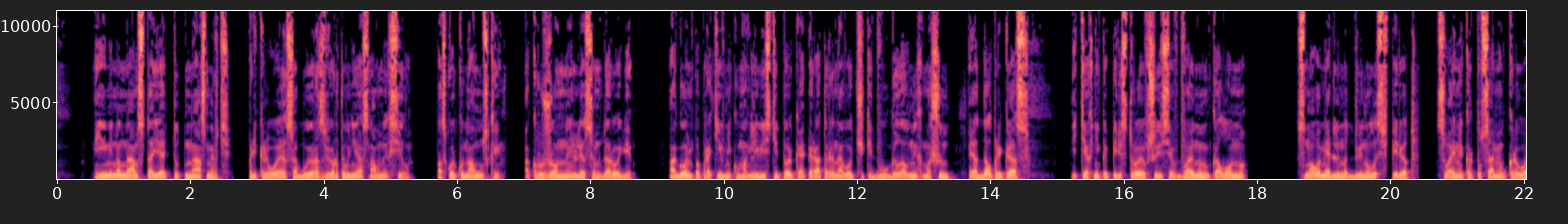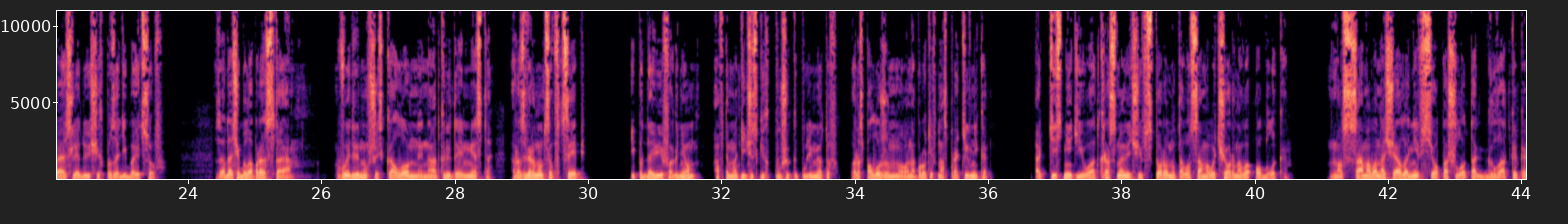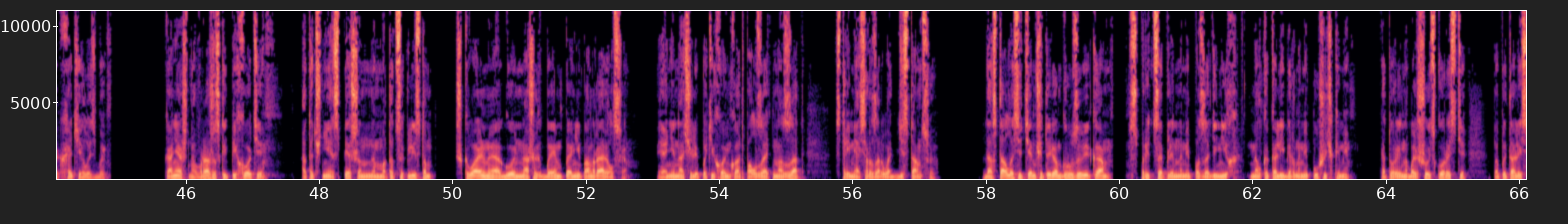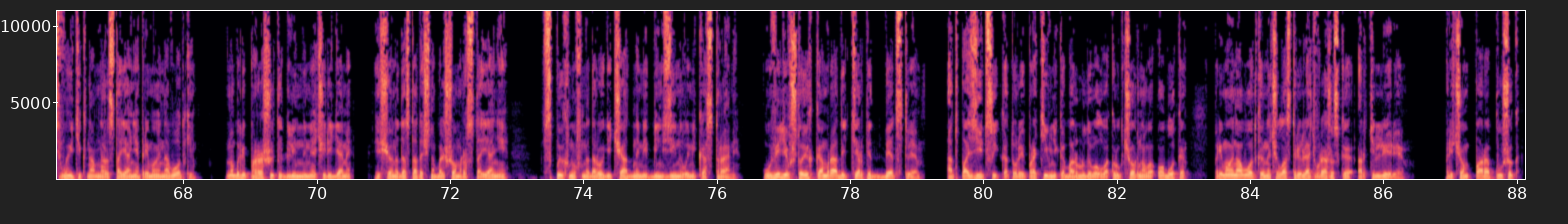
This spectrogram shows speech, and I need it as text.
и именно нам стоять тут насмерть, прикрывая собой развертывание основных сил. Поскольку на узкой, окруженные лесом дороги, огонь по противнику могли вести только операторы-наводчики двух головных машин, и отдал приказ, и техника, перестроившаяся в двойную колонну, снова медленно двинулась вперед, своими корпусами укрывая следующих позади бойцов. Задача была проста. Выдвинувшись колонной на открытое место, развернуться в цепь и, подавив огнем автоматических пушек и пулеметов, расположенного напротив нас противника, оттеснить его от Красновичей в сторону того самого черного облака. Но с самого начала не все пошло так гладко, как хотелось бы. Конечно, вражеской пехоте, а точнее спешенным мотоциклистам, шквальный огонь наших БМП не понравился, и они начали потихоньку отползать назад, стремясь разорвать дистанцию. Досталось и тем четырем грузовикам с прицепленными позади них мелкокалиберными пушечками, которые на большой скорости попытались выйти к нам на расстояние прямой наводки, но были прошиты длинными очередями еще на достаточно большом расстоянии, вспыхнув на дороге чадными бензиновыми кострами. Увидев, что их комрады терпят бедствие, от позиций, которые противник оборудовал вокруг черного облака, прямой наводкой начала стрелять вражеская артиллерия. Причем пара пушек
